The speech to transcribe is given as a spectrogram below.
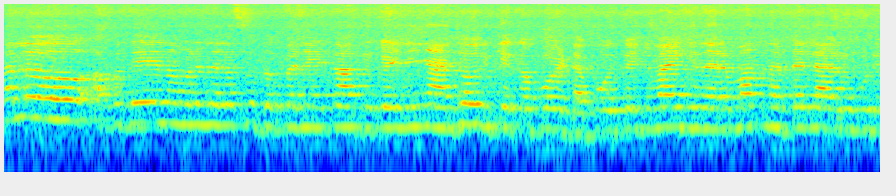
ഹലോ അപ്പതേ നമ്മൾ ഇന്നലെ സുതപ്പനെ കാക്കി കഴിഞ്ഞ് ഞാൻ ജോലിക്കൊക്കെ പോയിട്ടാ. പോയി കഴിഞ്ഞ് വൈകുന്നേരം വന്നിട്ട് എല്ലാവരും കൂടി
